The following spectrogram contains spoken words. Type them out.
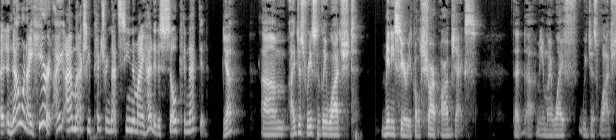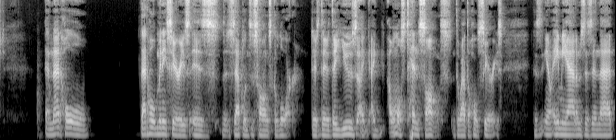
and now when I hear it, I, I'm actually picturing that scene in my head. It is so connected. Yeah. Um, I just recently watched miniseries called Sharp Objects that uh, me and my wife we just watched, and that whole that whole miniseries is Zeppelin's songs galore. There's they, they use I, I, almost ten songs throughout the whole series because you know Amy Adams is in that.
